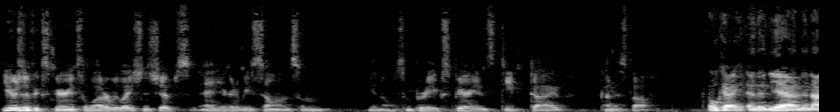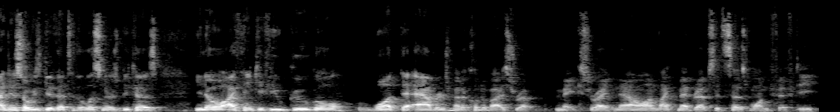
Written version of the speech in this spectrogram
years of experience, a lot of relationships, and you're going to be selling some you know some pretty experienced deep dive kind of stuff. Okay, and then yeah, and then I just always give that to the listeners because you know I think if you Google what the average medical device rep makes right now on like MedReps it says 150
